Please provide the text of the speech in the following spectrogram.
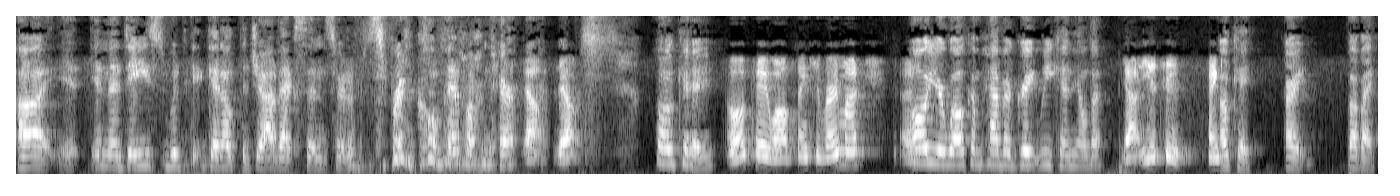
uh, in the days would get out the Javex and sort of sprinkle them on there. yeah, yeah. Okay. Okay, well, thank you very much. And, Oh, you're welcome. Have a great weekend, Hilda. yeah, you too. Thank you. Okay. All right. Bye bye.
